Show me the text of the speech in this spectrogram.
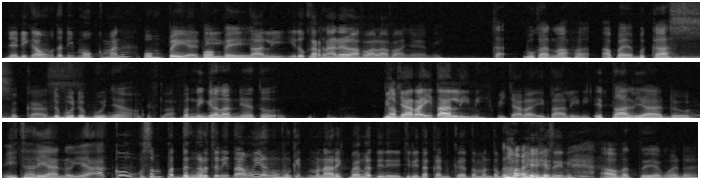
Jadi kamu tadi mau ke mana? Pompei ya Pompei. di Itali. Itu karena Itali. ada lava-lavanya nih. Ka- bukan lava, apa ya? Bekas Bekas debu-debunya. Peninggalannya itu Bicara Itali nih, bicara Itali nih. Italiano. Italiano. Ya aku sempet denger ceritamu yang mungkin menarik banget ini diceritakan ke teman-teman Oh, iya. podcast ini. Apa tuh yang mana?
